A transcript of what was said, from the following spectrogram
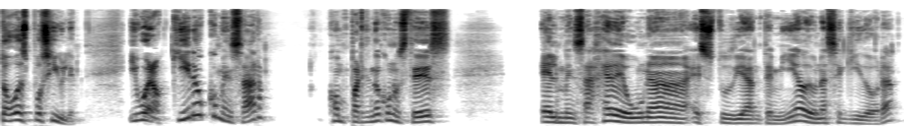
Todo es posible. Y bueno, quiero comenzar compartiendo con ustedes el mensaje de una estudiante mía, de una seguidora,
